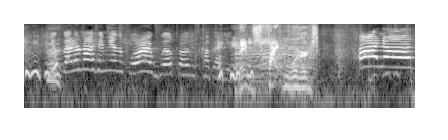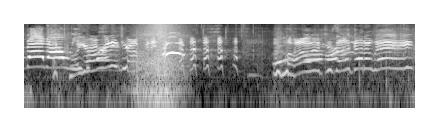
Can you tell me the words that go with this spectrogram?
You better not hit me on the floor. I will throw this cup at you. Them's fighting words. oh no, Beto! Well, you're already dropping it. oh, Giselle got away.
